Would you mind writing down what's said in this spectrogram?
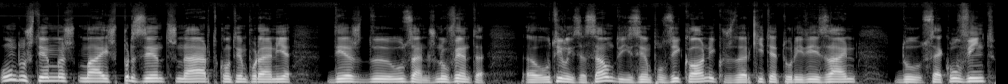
um dos temas mais presentes na arte contemporânea desde os anos 90, a utilização de exemplos icónicos de arquitetura e design do século XX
